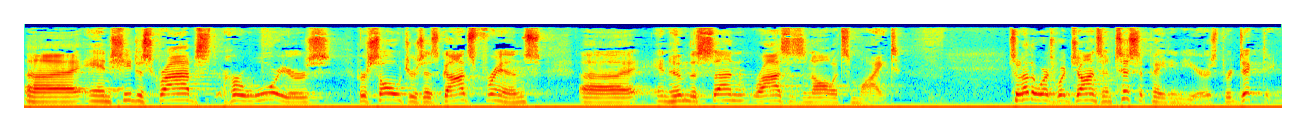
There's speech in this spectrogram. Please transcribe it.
uh, and she describes her warriors, her soldiers, as God's friends uh, in whom the sun rises in all its might. So, in other words, what John's anticipating here is predicting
